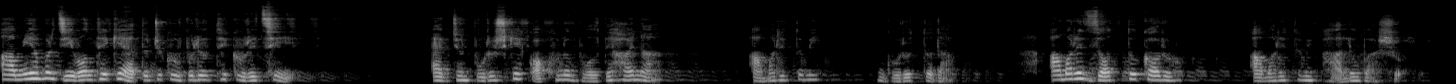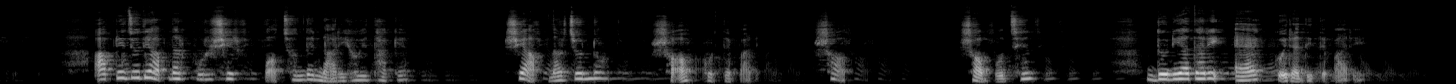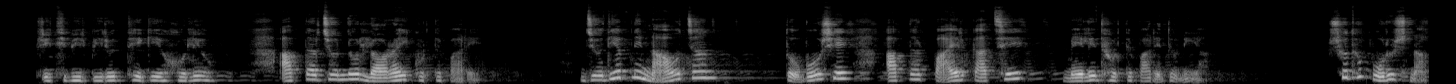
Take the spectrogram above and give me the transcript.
আমি আমার জীবন থেকে এতটুকু উপলব্ধি করেছি। একজন পুরুষকে কখনো বলতে হয় না, আমারে তুমি গুরুত্ব দাও। আমারে যত্ন করো। আমারে তুমি ভালোবাসো। আপনি যদি আপনার পুরুষের পছন্দের নারী হয়ে থাকেন, সে আপনার জন্য সব করতে পারে, সব। সব বোঝেন দুনিয়াদারি এক কইরা দিতে পারে। পৃথিবীর বিরুদ্ধে গিয়ে হলেও আপনার জন্য লড়াই করতে পারে। যদি আপনি নাও চান, তবুও সে আপনার পায়ের কাছে মেলে ধরতে পারে দুনিয়া। শুধু পুরুষ না,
